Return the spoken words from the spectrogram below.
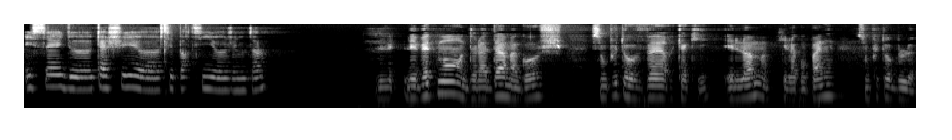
essaye de cacher euh, ses parties euh, génitales. Les vêtements de la dame à gauche sont plutôt vert kaki et l'homme qui l'accompagne sont plutôt bleus.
